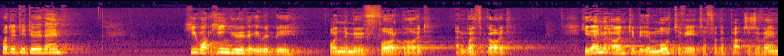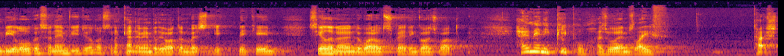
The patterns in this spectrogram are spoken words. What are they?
What did he do then? He, he knew that he would be on the move for God and with God. He then went on to be the motivator for the purchase of MV Logos and MV Doulos, and I can't remember the order in which they came, sailing around the world spreading God's word. How many people has OM's life touched,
